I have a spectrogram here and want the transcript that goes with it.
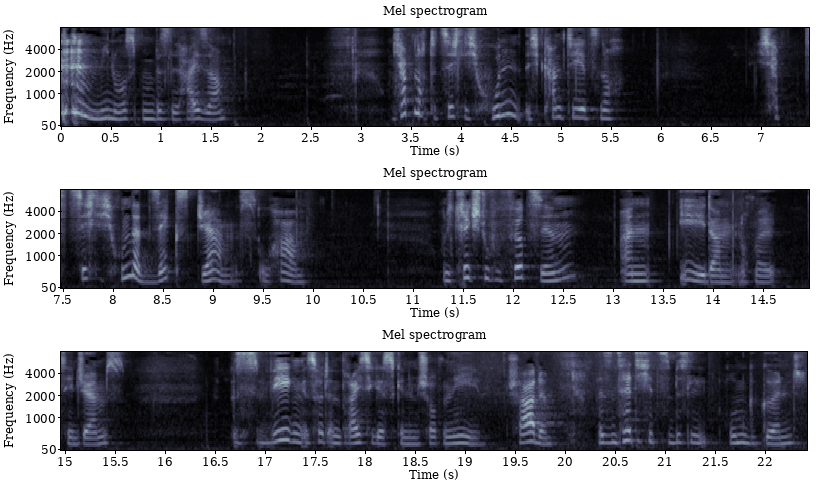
Minus. Bin ein bisschen heiser. Und ich habe noch tatsächlich 100. Ich kannte jetzt noch. Ich habe tatsächlich 106 Gems. Oha. Und ich krieg Stufe 14 an E dann nochmal 10 Gems. Deswegen ist heute ein 30er Skin im Shop. Nee, schade. Weil sonst hätte ich jetzt ein bisschen rumgegönnt.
